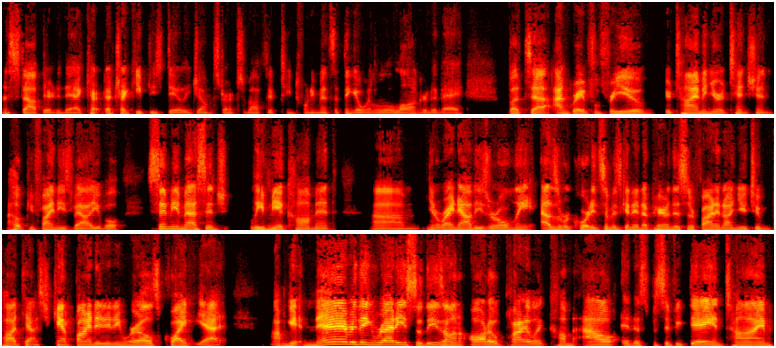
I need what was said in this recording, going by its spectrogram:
going to stop there today. I, I, try to keep these daily jump starts about 15, 20 minutes. I think I went a little longer today, but uh, I'm grateful for you, your time, and your attention. I hope you find these valuable. Send me a message, leave me a comment. Um, you know, right now, these are only as a recording. Somebody's going to end up hearing this or find it on YouTube and podcast. You can't find it anywhere else quite yet. I'm getting everything ready. So these on autopilot come out at a specific day and time,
